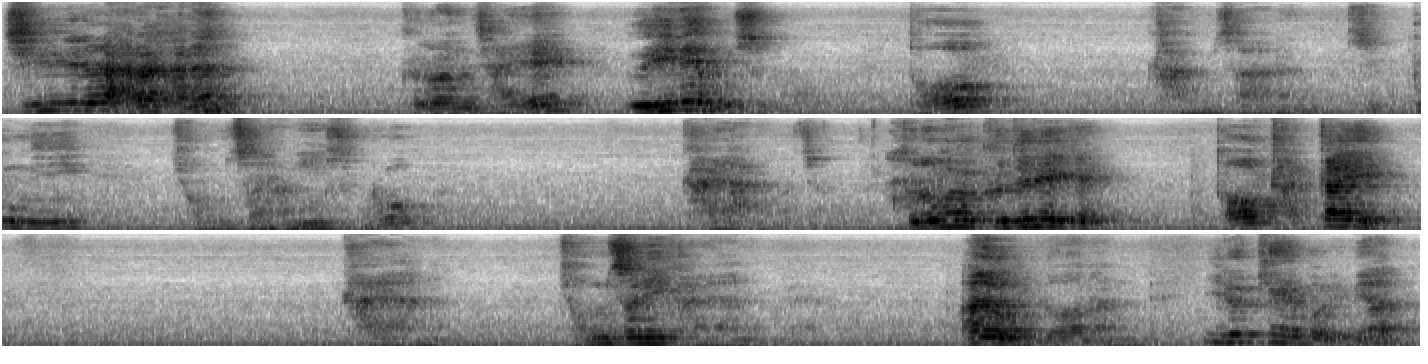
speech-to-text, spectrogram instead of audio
진리를 알아가는 그런 자의 의인의 모습으로 더 감사하는 기쁨이 겸손한 아멘. 모습으로 가야 하는 거죠. 그러므로 그들에게 더 가까이 가야 하는 겸손히 가야 하는 거예요. 아유 너는 안 돼. 이렇게 해버리면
